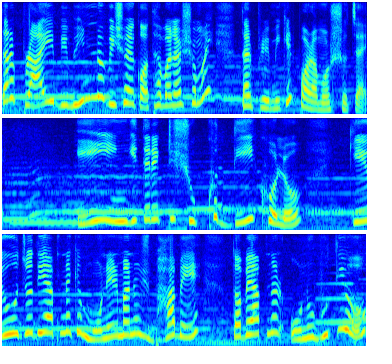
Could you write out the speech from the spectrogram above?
তারা প্রায় বিভিন্ন বিষয়ে কথা বলার সময় তার প্রেমিকের পরামর্শ চায়। এই ইঙ্গিতের একটি সূক্ষ্ম দিক হলো, কেউ যদি আপনাকে মনের মানুষ ভাবে, তবে আপনার অনুভূতিও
